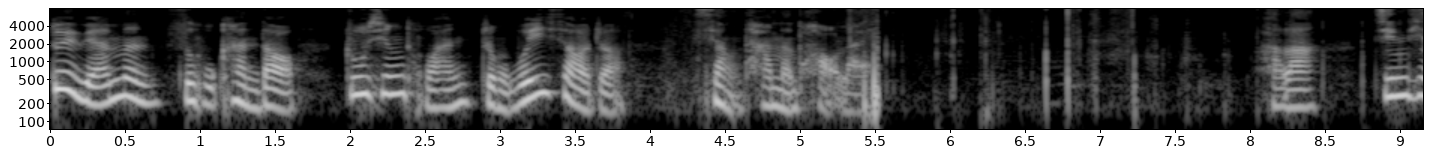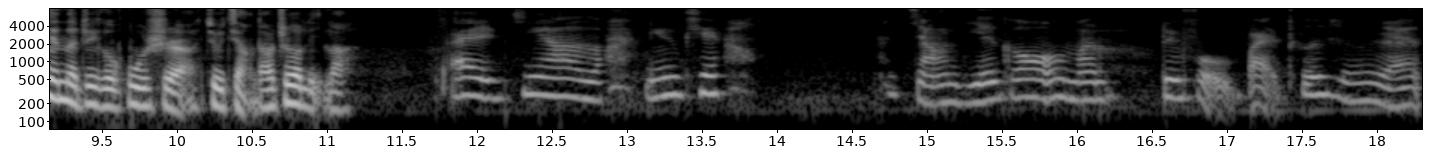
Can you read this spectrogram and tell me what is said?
队员们似乎看到朱星团正微笑着向他们跑来。好了，今天的这个故事就讲到这里了。再见了，明天讲杰高曼对付百特星人。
